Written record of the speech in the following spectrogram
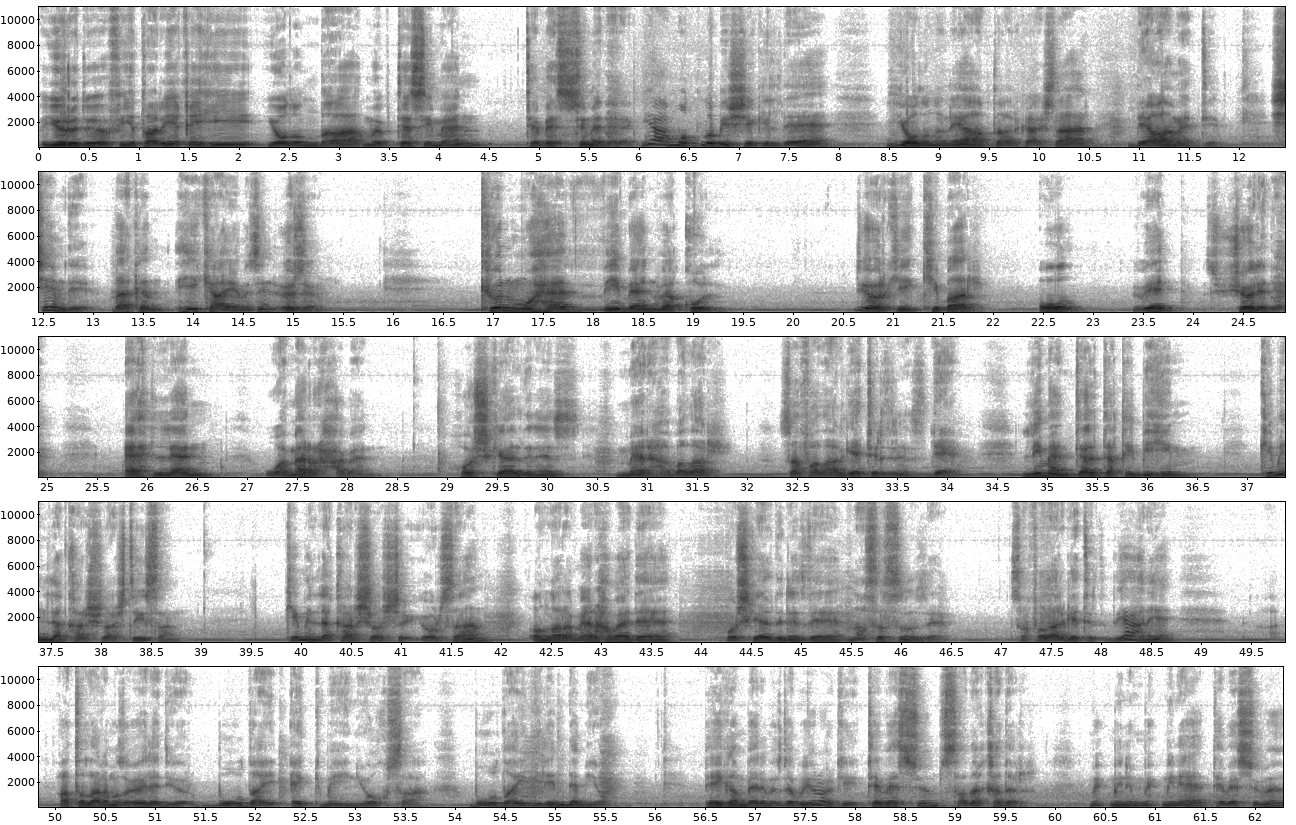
yürüdü fi tarikihi yolunda mübtesimen tebessüm ederek. Ya mutlu bir şekilde yoluna ne yaptı arkadaşlar? Devam etti. Şimdi bakın hikayemizin özü. Kün muhezziben ve kul. Diyor ki kibar ol ve şöyle de. Ehlen ve merhaben. Hoş geldiniz, merhabalar, safalar getirdiniz de. Limen teltaki bihim. Kiminle karşılaştıysan, kiminle karşılaşıyorsan onlara merhaba de, hoş geldiniz de, nasılsınız de. Safalar getirdin. Yani atalarımız öyle diyor. Buğday ekmeğin yoksa buğday dilin de mi yok? Peygamberimiz de buyuruyor ki tebessüm sadakadır. Müminin mümine tebessümü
